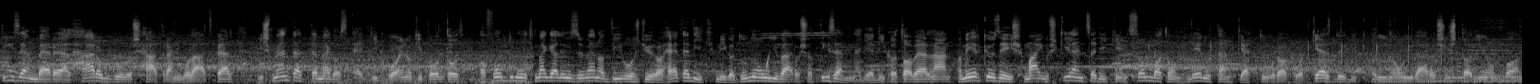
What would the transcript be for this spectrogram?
10 emberrel 3 gólos hátrányból állt fel, és mentette meg az egyik bajnoki pontot. A fordulót megelőzően a Diós Győr a 7., míg a Dunaújváros a 14. a tabellán. A mérkőzés május 9-én szombaton délután 2 órakor kezdődik a Dunaújvárosi stadionban. stadionbaan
